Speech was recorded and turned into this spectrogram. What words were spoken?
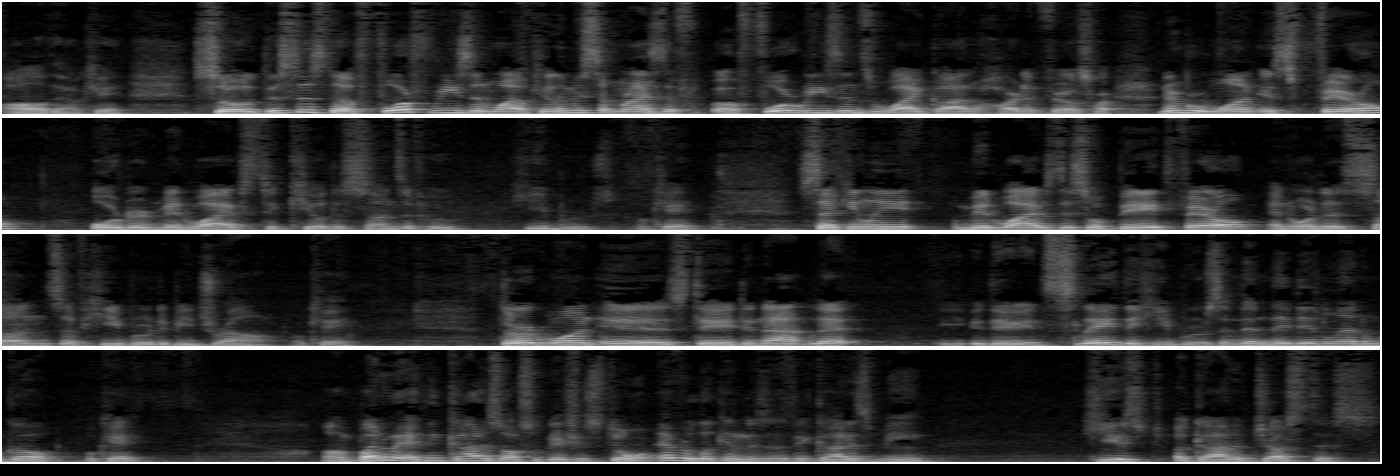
All of that, okay? So this is the fourth reason why. Okay, let me summarize the uh, four reasons why God hardened Pharaoh's heart. Number one is Pharaoh ordered midwives to kill the sons of who? Hebrews, okay? Secondly, midwives disobeyed Pharaoh and ordered the sons of Hebrew to be drowned, okay? Third one is they did not let, they enslaved the Hebrews and then they didn't let them go, okay? Um, by the way, I think God is also gracious. Don't ever look at this and think God is mean. He is a God of justice.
